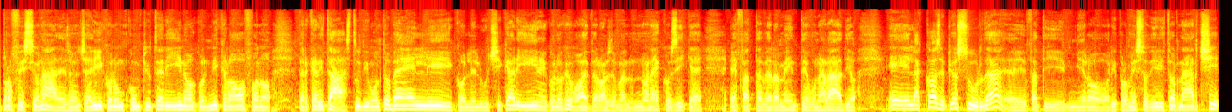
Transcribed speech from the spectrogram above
professionale, insomma, cioè lì con un computerino, col microfono, per carità, studi molto belli, con le luci carine, quello che vuoi, però insomma non è così che è fatta veramente una radio. E la cosa più assurda, eh, infatti mi ero ripromesso di ritornarci,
